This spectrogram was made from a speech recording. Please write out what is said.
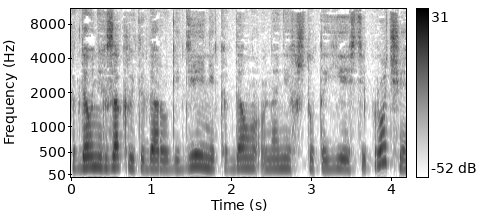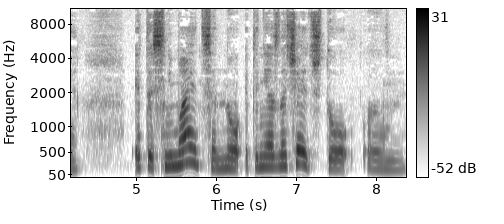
когда у них закрыты дороги денег, когда на них что-то есть и прочее, это снимается, но это не означает, что эм,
